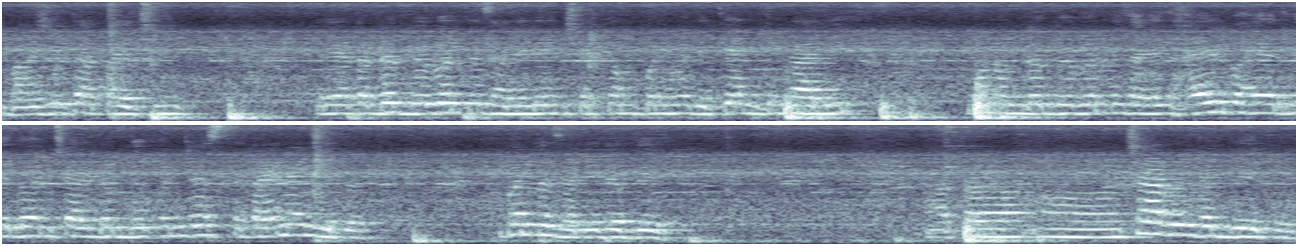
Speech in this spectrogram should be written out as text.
भाजी टाकायची. तरी आता डबे बंद झाले त्यांच्या कंपनीमध्ये. कॅन्टीन आली. म्हणून डबे बंद झाले बाहेर बाहेरले दोन चार डबे पण जास्त काय नाही येतं. बंद झाले डबे. आता चार चारच डबे येतो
